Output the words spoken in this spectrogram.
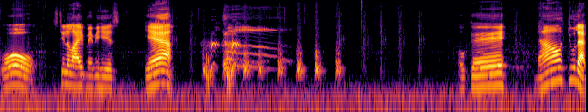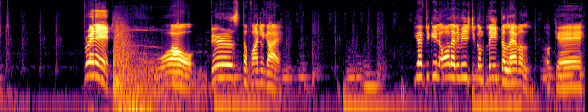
Whoa. Still alive, maybe he is. Yeah. Okay. Now two left. Grenade! Wow. Where's the final guy? You have to kill all enemies to complete the level. Okay.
